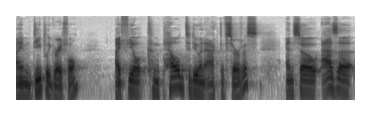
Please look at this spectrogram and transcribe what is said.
I am deeply grateful. I feel compelled to do an act of service. And so, as a,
